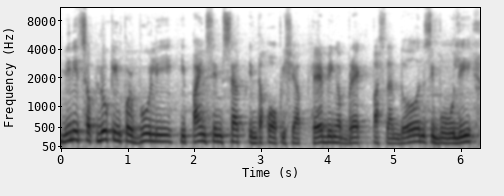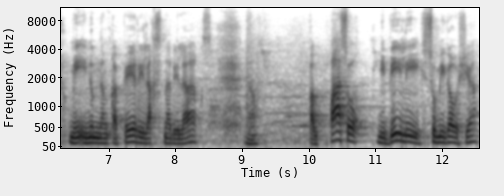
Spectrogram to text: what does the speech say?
minutes of looking for bully, he finds himself in the coffee shop having a breakfast. Nandun si bully, umiinom ng kape, relax na relax. No? Pagpasok ni Billy, sumigaw siya.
